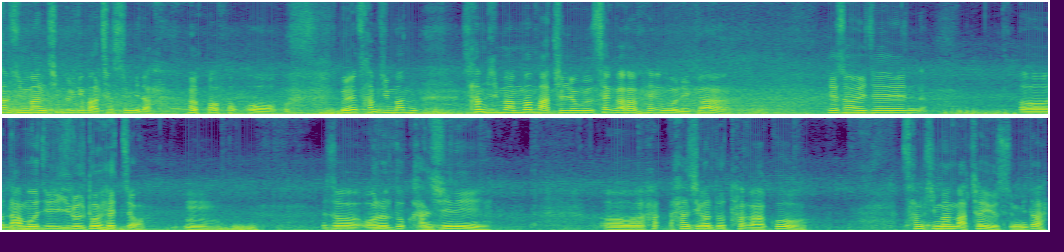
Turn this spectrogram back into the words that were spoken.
30만 힘들게 맞췄습니다. 어, 왜냐면 30만, 30만만 맞추려고 생각한 거니까. 그래서 이제, 어, 나머지 일을 더 했죠. 음. 그래서 오늘도 간신히, 어, 한, 한 시간 더 타갖고 30만 맞춰였습니다.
